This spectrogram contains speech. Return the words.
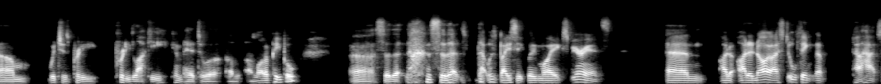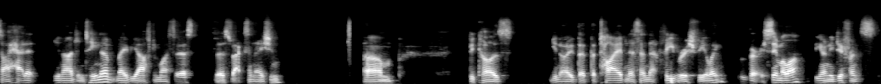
um, which is pretty pretty lucky compared to a, a, a lot of people. Uh, so that so that that was basically my experience, and I, I don't know. I still think that perhaps I had it in Argentina, maybe after my first first vaccination, um, because you know that the tiredness and that feverish feeling were very similar. The only difference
